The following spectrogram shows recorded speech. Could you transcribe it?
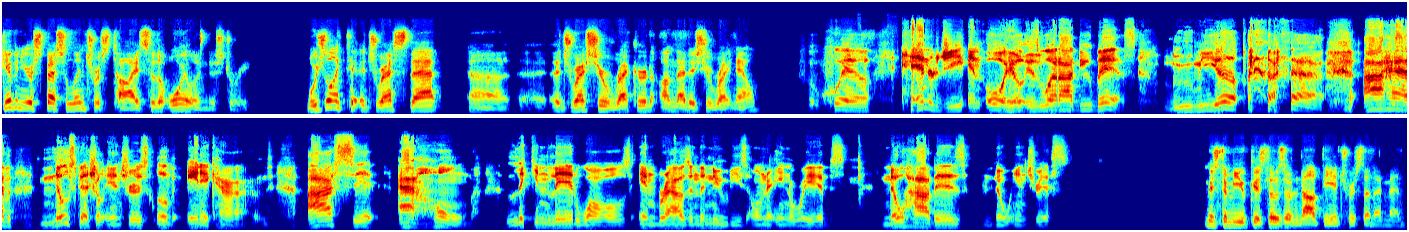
given your special interest ties to the oil industry. Would you like to address that, uh, address your record on that issue right now? Well, energy and oil is what I do best. Lube me up. I have no special interest of any kind. I sit at home licking lead walls and browsing the nudies on the interwebs. No hobbies, no interests. Mr. Mucus, those are not the interests that I meant.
